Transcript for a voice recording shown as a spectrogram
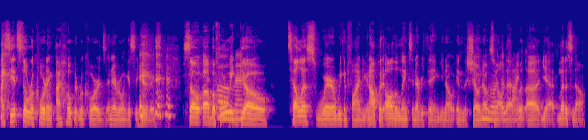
I see it still recording. I hope it records and everyone gets to hear this. So uh, before Oh, we man. go, tell us where we can find you, and I'll put all the links and everything, you know, in the show notes and all that. fine. But uh, yeah, let us know.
